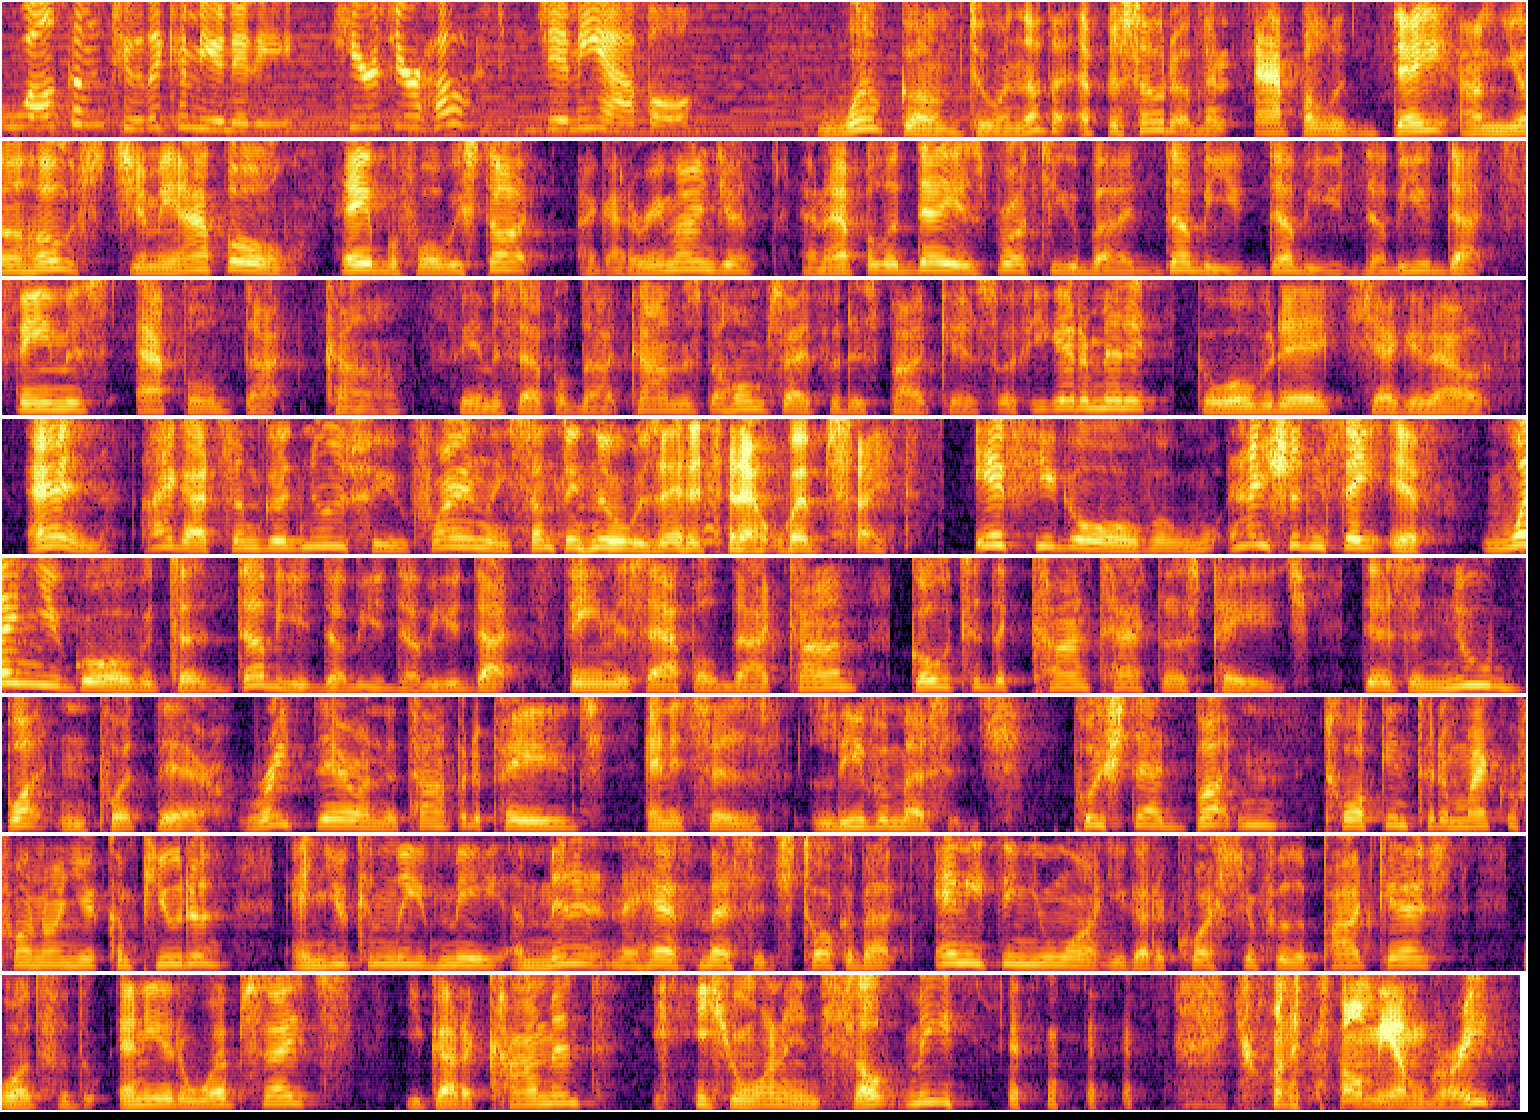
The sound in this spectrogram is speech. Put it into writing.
Welcome to the community. Here's your host, Jimmy Apple. Welcome to another episode of An Apple a Day. I'm your host, Jimmy Apple. Hey, before we start, I gotta remind you, An Apple a Day is brought to you by www.famousapple.com. FamousApple.com is the home site for this podcast, so if you get a minute, go over there, check it out. And I got some good news for you. Finally, something new was added to that website. If you go over, I shouldn't say if, when you go over to www.famousapple.com, go to the Contact Us page. There's a new button put there, right there on the top of the page, and it says Leave a Message. Push that button, talk into the microphone on your computer, and you can leave me a minute and a half message. Talk about anything you want. You got a question for the podcast or for the, any of the websites? You got a comment? you want to insult me? you want to tell me I'm great?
